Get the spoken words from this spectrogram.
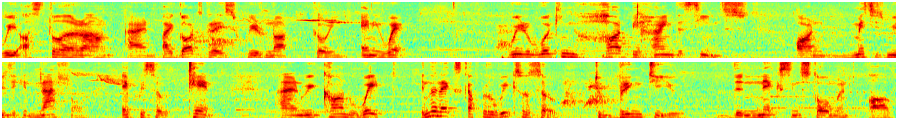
we are still around and by God's grace, we're not going anywhere. We're working hard behind the scenes on Message Music International episode 10 and we can't wait in the next couple of weeks or so to bring to you the next installment of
